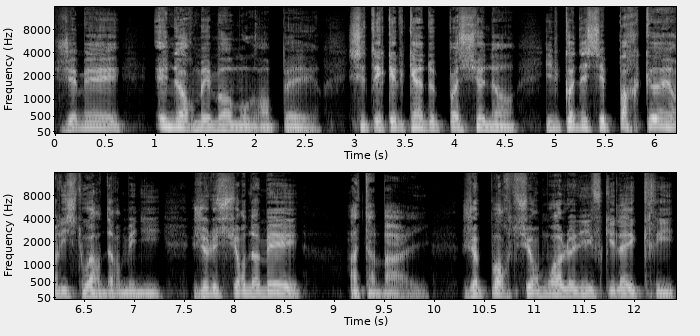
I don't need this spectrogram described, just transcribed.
J'aimais énormément mon grand-père. C'était quelqu'un de passionnant. Il connaissait par cœur l'histoire d'Arménie. Je le surnommais Atabaï. Je porte sur moi le livre qu'il a écrit,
